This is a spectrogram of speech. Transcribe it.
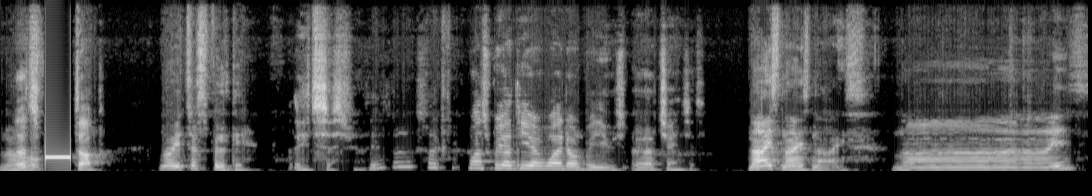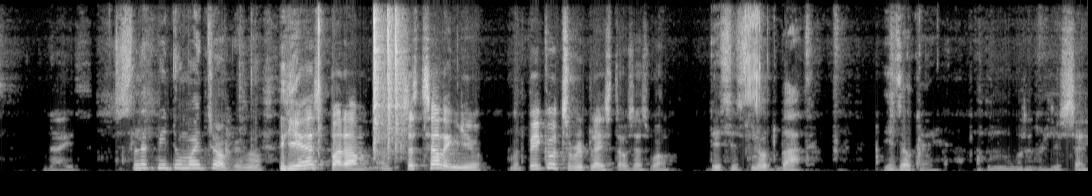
No. that's up. no, it's just filthy. It's just it looks like once we are here, why don't we use uh, change it? Nice, nice, nice. Nice. Nice. Just let me do my job, you know? yes, but I'm, I'm just telling you, it would be good to replace those as well. This is not bad. It's okay. Mm, Whatever you say.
